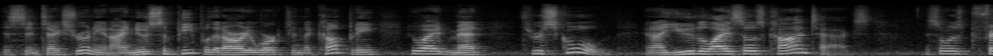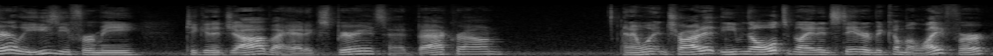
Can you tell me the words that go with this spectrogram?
is Centex Rooney. And I knew some people that already worked in the company who I had met through school and I utilized those contacts. And so it was fairly easy for me to get a job. I had experience, I had background, and I went and tried it. even though ultimately I didn't stay there and become a lifer,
